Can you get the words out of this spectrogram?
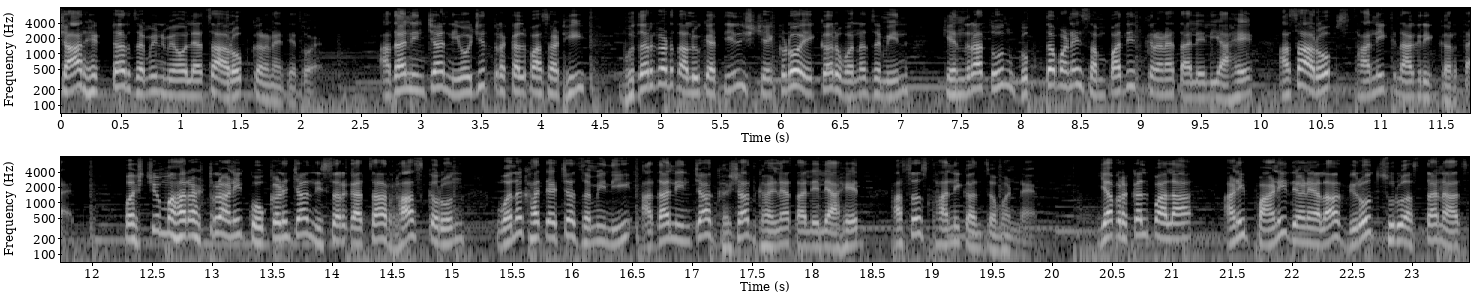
चार हेक्टर जमीन मिळवल्याचा आरोप करण्यात येतोय. अदानींच्या नियोजित प्रकल्पासाठी भुदरगड तालुक्यातील शेकडो एकर वनजमीन केंद्रातून गुप्तपणे संपादित करण्यात आलेली आहे असा आरोप स्थानिक नागरिक करतायत. पश्चिम महाराष्ट्र आणि कोकणच्या निसर्गाचा ऱ्हास करून वनखात्याच्या जमिनी अदानींच्या घशात घालण्यात आलेल्या आहेत असं स्थानिकांचं म्हणणं आहे. या प्रकल्पाला आणि पाणी देण्याला विरोध सुरू असतानाच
